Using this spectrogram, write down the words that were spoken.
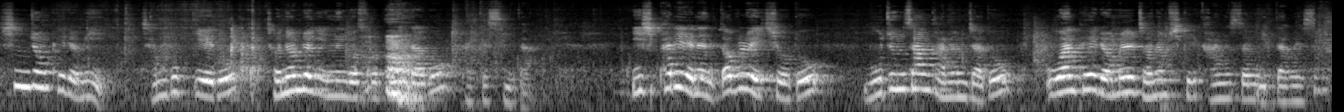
신종 폐렴이 잠복기에도 전염력이 있는 것으로 보인다고 밝혔습니다. 28일에는 WHO도 무증상 감염자도 우한 폐렴을 전염시킬 가능성이 있다고 했습니다.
